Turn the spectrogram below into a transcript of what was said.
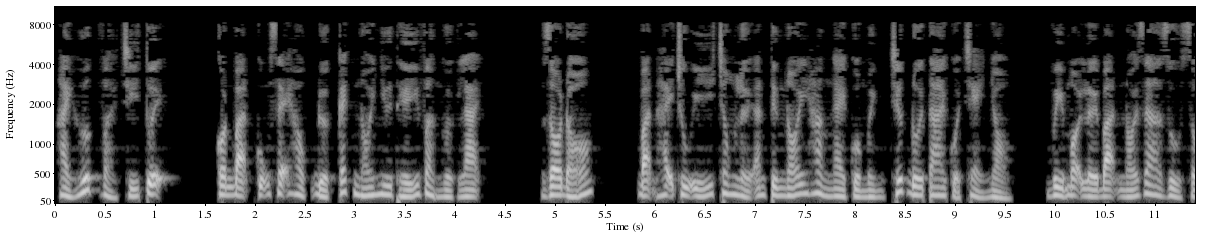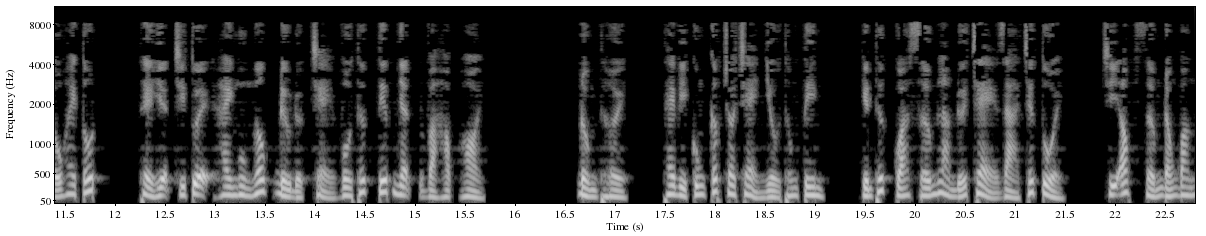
hài hước và trí tuệ, còn bạn cũng sẽ học được cách nói như thế và ngược lại. Do đó, bạn hãy chú ý trong lời ăn tiếng nói hàng ngày của mình trước đôi tai của trẻ nhỏ, vì mọi lời bạn nói ra dù xấu hay tốt, thể hiện trí tuệ hay ngu ngốc đều được trẻ vô thức tiếp nhận và học hỏi. Đồng thời, thay vì cung cấp cho trẻ nhiều thông tin, kiến thức quá sớm làm đứa trẻ già trước tuổi, trí óc sớm đóng băng,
